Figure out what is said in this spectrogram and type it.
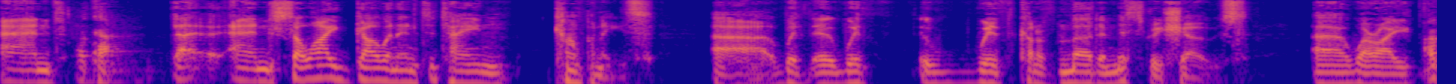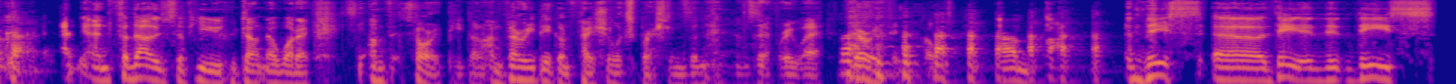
and Okay. uh, and so I go and entertain companies uh, with uh, with with kind of murder mystery shows. Uh, where I Okay. and, and for those of you who don't know what I, I'm sorry, people, I'm very big on facial expressions and hands everywhere. Very difficult. um, this, uh, the, the, these,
